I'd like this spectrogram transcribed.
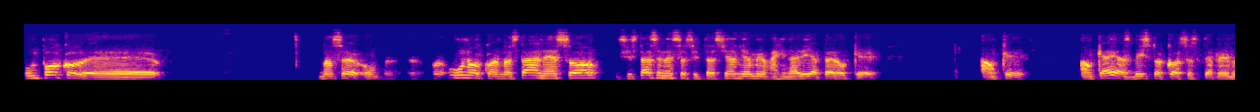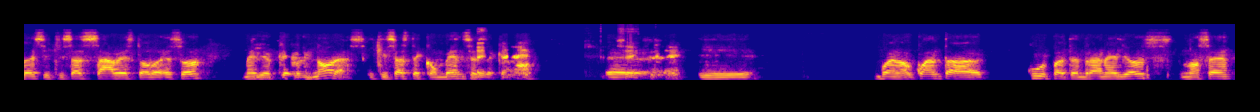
un poco de, no sé, uno cuando está en eso, si estás en esa situación, yo me imaginaría, pero que aunque, aunque hayas visto cosas terribles y quizás sabes todo eso, medio que lo ignoras y quizás te convences de que no. Eh, y bueno, cuánta culpa tendrán ellos, no sé,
